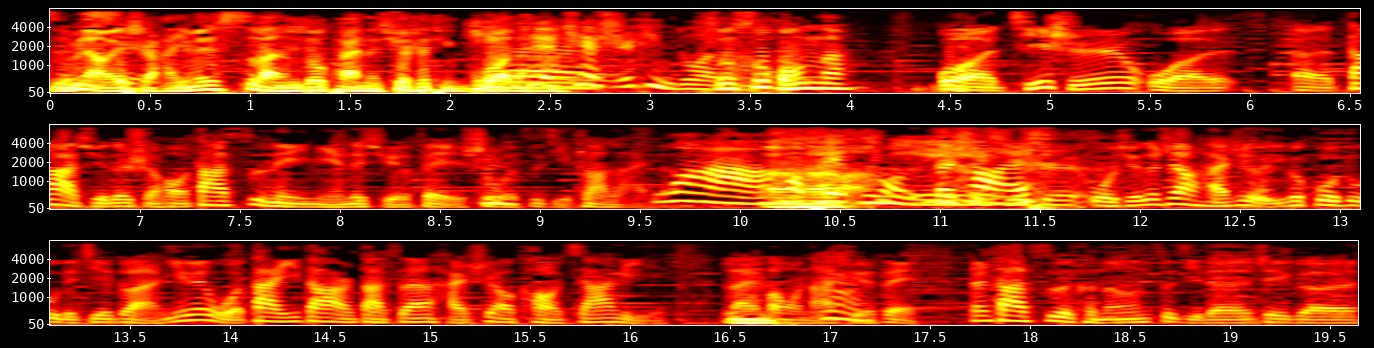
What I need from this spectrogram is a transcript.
你们两位是哈，因为四万多块呢，确实挺多的。确确实挺多的。苏苏红呢？我其实我呃大学的时候大四那一年的学费是我自己赚来的。哇，好佩服你！但是其实我觉得这样还是有一个过渡的阶段，因为我大一大二大三还是要靠家里来帮我拿学费。但是大四可能自己的这个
